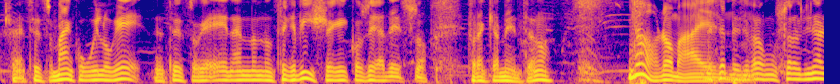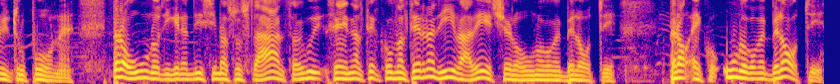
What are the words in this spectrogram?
cioè nel senso manco quello che è nel senso che è, non, non si capisce che cos'è adesso francamente no? No, no, ma è. Mi sempre sembrava uno straordinario truppone, però uno di grandissima sostanza, per cui se alter- come alternativa avercelo uno come Belotti. Però ecco, uno come Belotti,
